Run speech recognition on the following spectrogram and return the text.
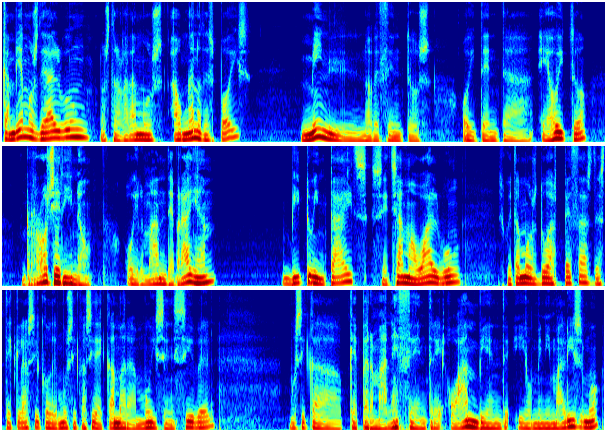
Cambiamos de álbum, nos trasladamos a un ano despois, 1988, Rogerino, o irmán de Brian, Between Tides se chama o álbum escutamos dúas pezas deste clásico de música así de cámara moi sensible, música que permanece entre o ambient e o minimalismo,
